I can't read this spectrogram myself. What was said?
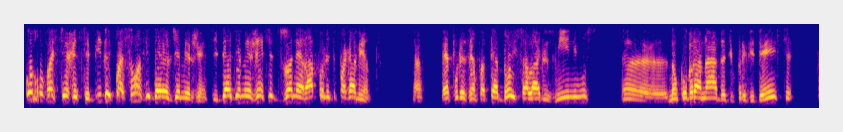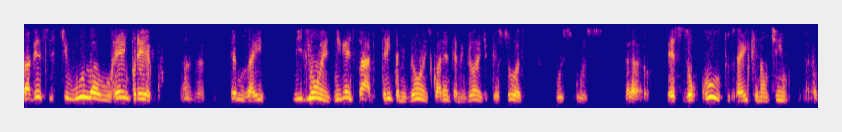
como vai ser recebida e quais são as ideias de emergência? A ideia de emergência é desonerar a folha de pagamento. Né? É, por exemplo, até dois salários mínimos, uh, não cobrar nada de previdência, para ver se estimula o reemprego. Né? Temos aí milhões, ninguém sabe, 30 milhões, 40 milhões de pessoas, os, os uh, esses ocultos aí que não tinham uh,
